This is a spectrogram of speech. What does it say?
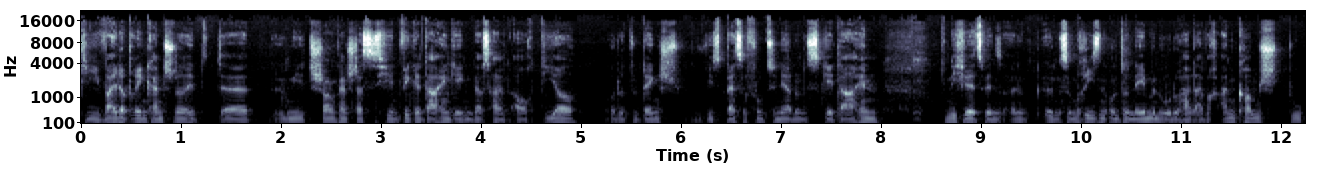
die weiterbringen kannst oder äh, irgendwie schauen kannst, dass es sich entwickelt dahingegen, dass halt auch dir oder du denkst, wie es besser funktioniert und es geht dahin, nicht wie jetzt in irgendeinem Riesenunternehmen, wo du halt einfach ankommst, du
